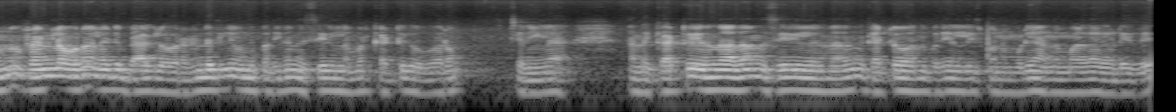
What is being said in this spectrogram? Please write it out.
ஒன்றும் ஃப்ரண்டில் வரும் இல்லாட்டி பேக்கில் வரும். ரெண்டுத்துலேயும் வந்து பார்த்திங்கன்னா இந்த சீரியல் நம்பர் கட்டுக்கு வரும். சரிங்களா? அந்த கட்டு இருந்தால் தான் அந்த சீரியல் இருந்தால் தான் அந்த கட்டை வந்து பார்த்திங்கன்னா ரிலீஸ் பண்ண முடியும். அந்த மாதிரி தான் அதோட இது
